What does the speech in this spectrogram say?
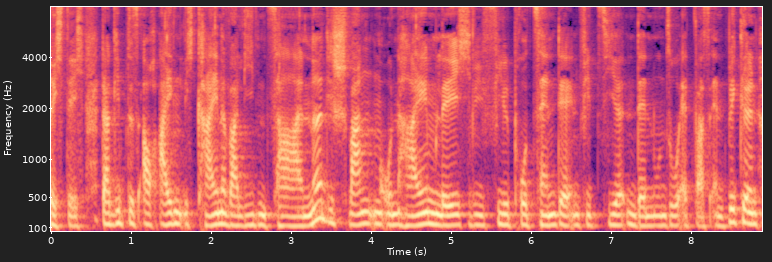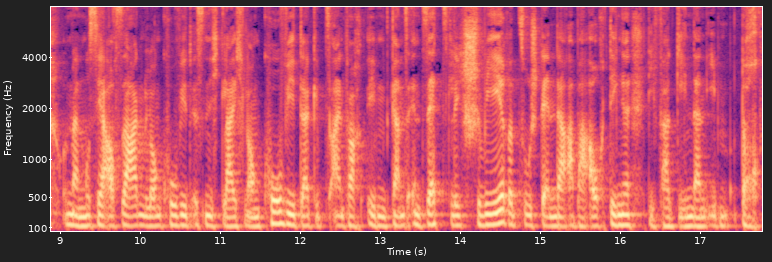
Richtig, da gibt es auch eigentlich keine validen Zahlen. Ne? Die schwanken unheimlich, wie viel Prozent der Infizierten denn nun so etwas entwickeln. Und man muss ja auch sagen, Long-Covid ist nicht gleich Long-Covid. Da gibt es einfach eben ganz entsetzlich schwere Zustände, aber auch Dinge, die vergehen dann eben doch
